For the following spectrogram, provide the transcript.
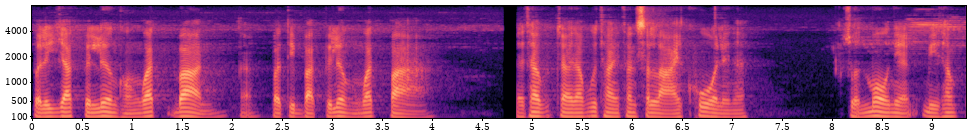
ปริยัติเป็นเรื่องของวัดบ้านนะปฏิบัติเป็นเรื่องของวัดป่า แต่ถ้าใจรักพุทไทยท่านสลายขั้วเลยนะส่วนโมกเนี่ยมีทั้งป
